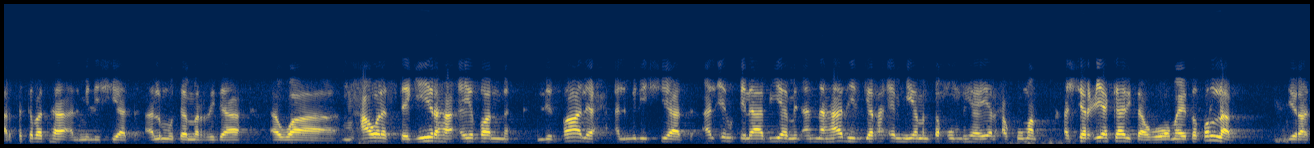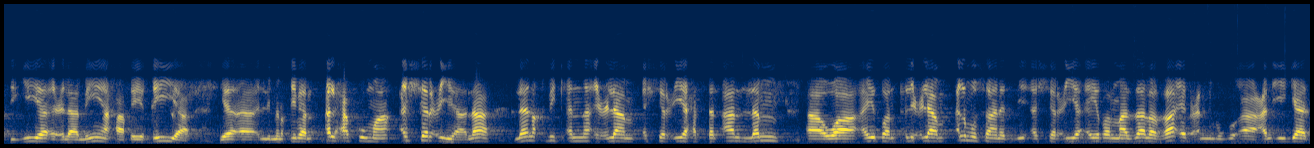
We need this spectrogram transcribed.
ارتكبتها الميليشيات المتمردة ومحاولة تغييرها أيضا لصالح الميليشيات الانقلابية من أن هذه الجرائم هي من تقوم بها هي الحكومة الشرعية كارثة وهو ما يتطلب استراتيجية إعلامية حقيقية. من قبل الحكومة الشرعية. لا لا نخفيك أن إعلام الشرعية حتى الآن لم آه، وأيضا الإعلام المساند للشرعية أيضا ما زال غائب عن آه، عن إيجاد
